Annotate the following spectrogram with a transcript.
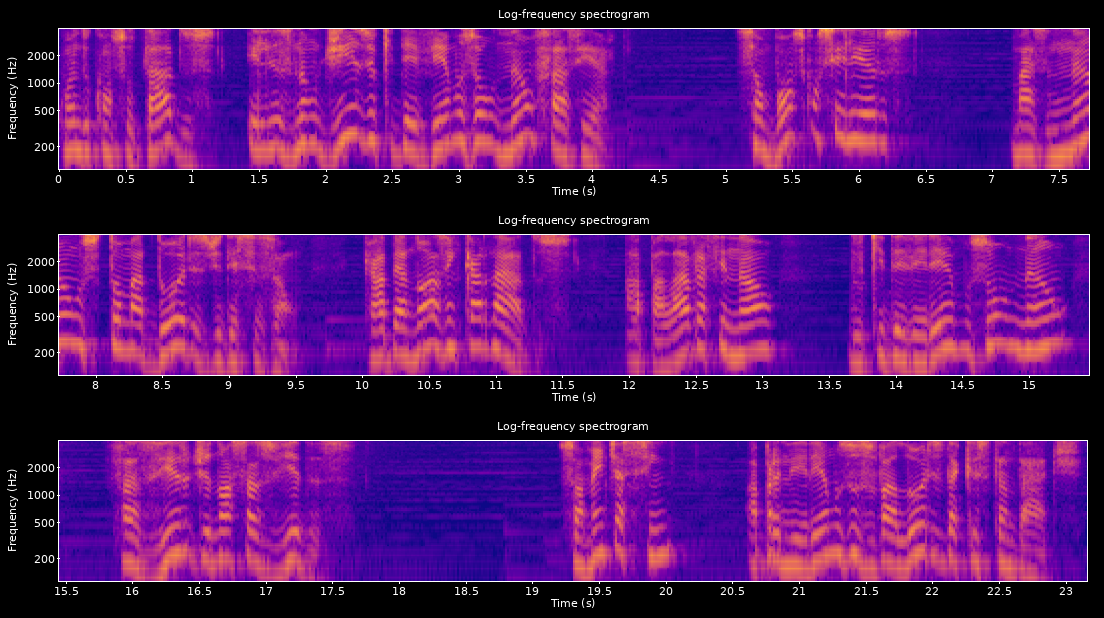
Quando consultados, eles não dizem o que devemos ou não fazer. São bons conselheiros, mas não os tomadores de decisão. Cabe a nós encarnados a palavra final do que deveremos ou não fazer de nossas vidas. Somente assim aprenderemos os valores da cristandade.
